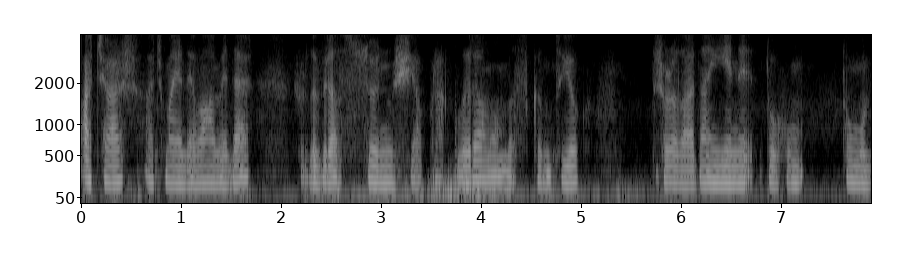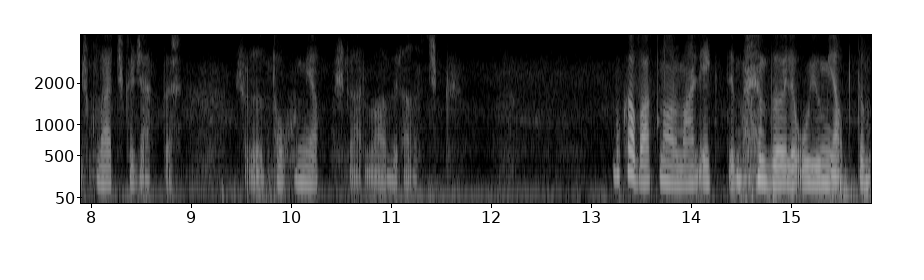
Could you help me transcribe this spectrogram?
açar, açmaya devam eder. Şurada biraz sönmüş yaprakları ama onda sıkıntı yok. Şuralardan yeni tohum, tomurcuklar çıkacaktır. Şurada tohum yapmış galiba birazcık. Bu kabak normal ektim. Böyle uyum yaptım.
